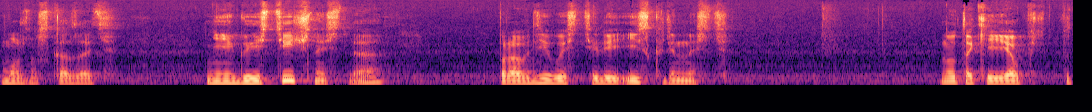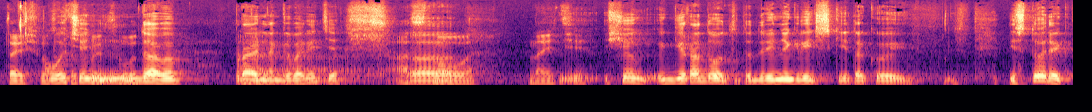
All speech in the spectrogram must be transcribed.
можно сказать, не эгоистичность, да, правдивость или искренность. Ну, такие я пытаюсь вот Очень, вот... да, вы правильно говорите. Основы найти. Еще Геродот, это древнегреческий такой историк,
